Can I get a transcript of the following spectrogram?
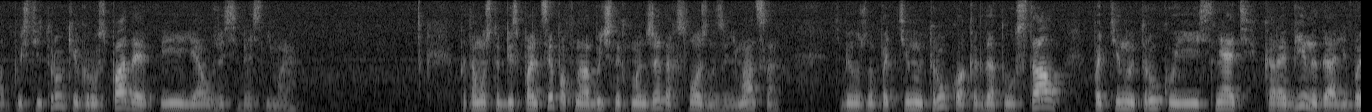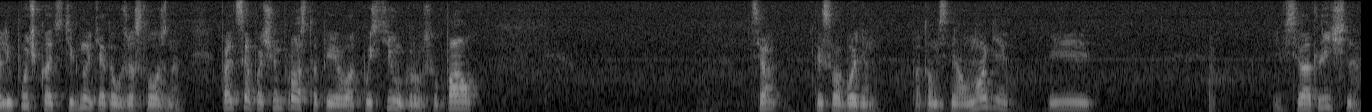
отпустить руки, груз падает, и я уже себя снимаю. Потому что без пальцепов на обычных манжетах сложно заниматься. Тебе нужно подтянуть руку, а когда ты устал, подтянуть руку и снять карабины, да, либо липучку отстегнуть, это уже сложно. Пальцеп очень просто, ты его отпустил, груз упал. Все, ты свободен. Потом снял ноги и, и все отлично.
